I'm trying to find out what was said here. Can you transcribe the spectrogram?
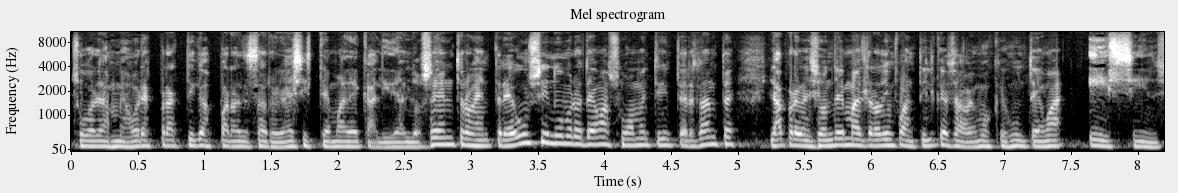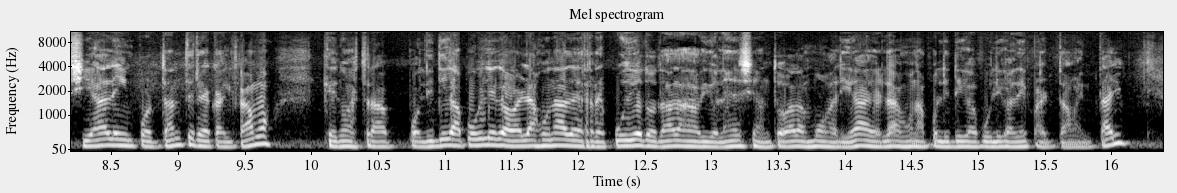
sobre las mejores prácticas para desarrollar el sistema de calidad en los centros, entre un sinnúmero de temas sumamente interesantes, la prevención del maltrato infantil, que sabemos que es un tema esencial e importante, y recalcamos que nuestra política pública ¿verdad? es una de repudio total a la violencia en todas las modalidades, ¿verdad? es una política pública departamental. time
